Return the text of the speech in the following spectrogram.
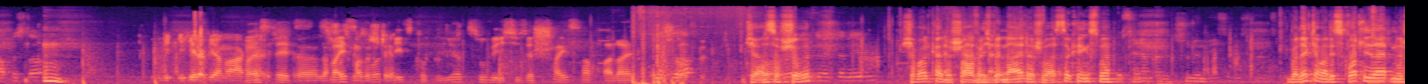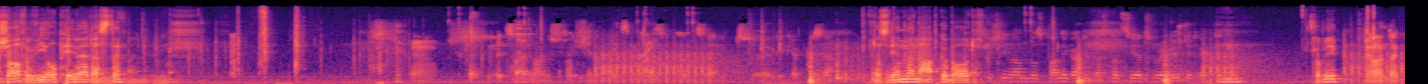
Hab ist da. Je- Jeder wie er mag. Weißt Ich du, äh, jetzt zwei das mal so stehen. Leads kontrolliert, so wie ich diese Scheiß hab, allein. Tja, ist doch schön. Ich habe halt keine Schaufel. Ich bin neidisch, weißt du, Kingsman? Überleg dir mal, die Squad-Leader hätten eine Schaufel. Wie OP wäre das denn? Mit zwei Fahrgeschwindigkeiten 30% äh, gekappt bisher. Also, die haben dann abgebaut. Haben bloß Panik an, das passiert. Radio steht direkt daneben. Copy. Ja, und dank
